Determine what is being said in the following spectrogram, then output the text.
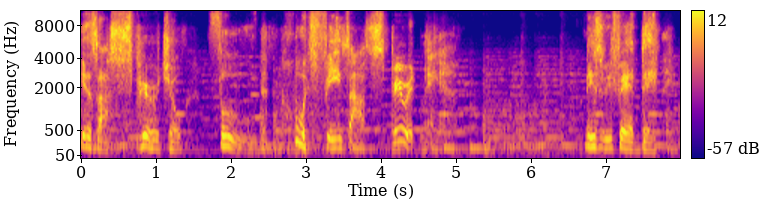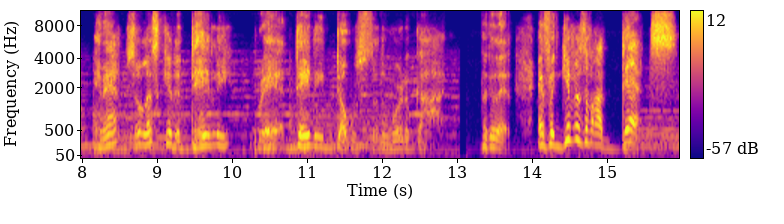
is our spiritual food, which feeds our spirit man. Needs to be fed daily. Amen. So let's get a daily bread, daily dose of the word of God. Look at that. And forgive us of our debts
